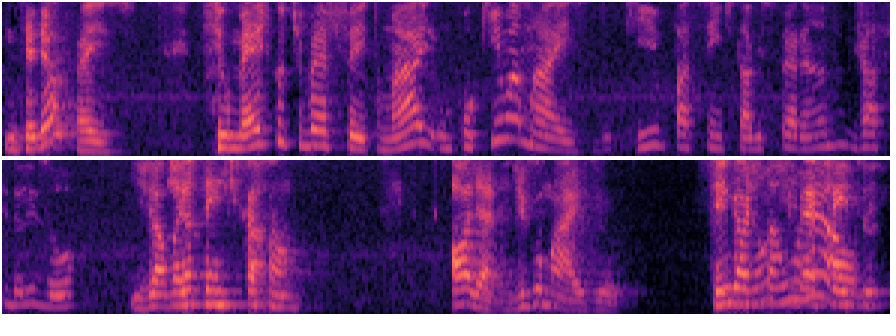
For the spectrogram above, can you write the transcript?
Entendeu? É isso. Se o médico tiver feito mais, um pouquinho a mais do que o paciente estava esperando, já fidelizou. E já vai Já tem indicação. Olha, é digo mais, viu? Sem gastar um real. Feito... Né?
